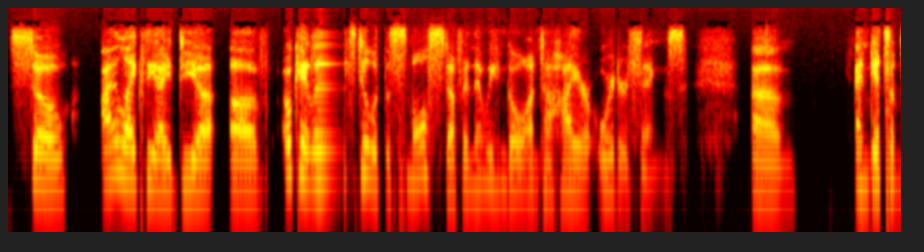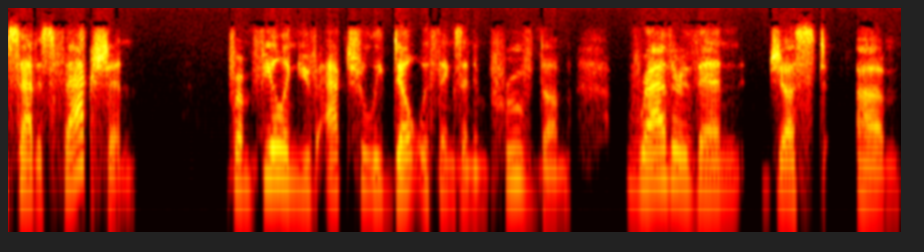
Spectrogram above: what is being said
So I like the idea of okay, let's deal with the small stuff and then we can go on to higher order things um, and get some satisfaction from feeling you've actually dealt with things and improved them rather than just um,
